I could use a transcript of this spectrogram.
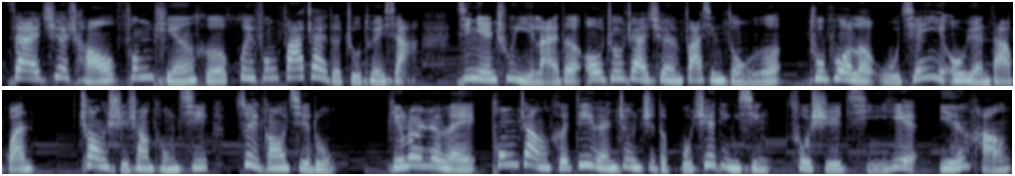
在雀巢、丰田和汇丰发债的助推下，今年初以来的欧洲债券发行总额突破了五千亿欧元大关，创史上同期最高纪录。评论认为，通胀和地缘政治的不确定性促使企业、银行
